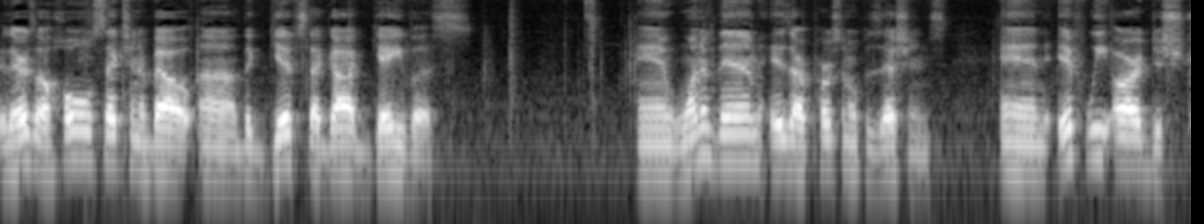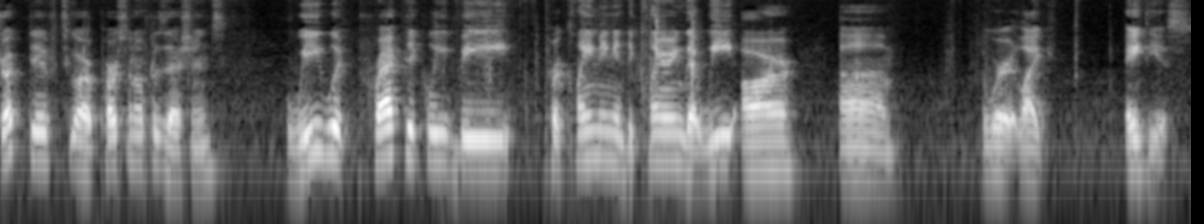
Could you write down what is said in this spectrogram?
there's a whole section about uh, the gifts that God gave us. And one of them is our personal possessions. And if we are destructive to our personal possessions, we would practically be proclaiming and declaring that we are, um, we're like atheists.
